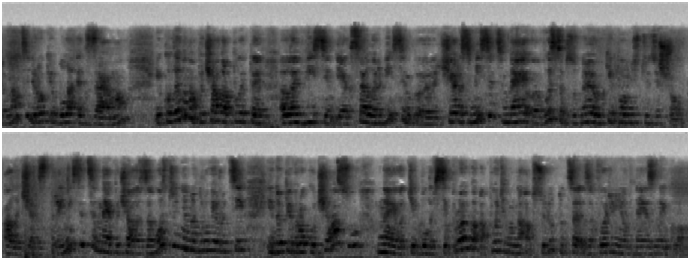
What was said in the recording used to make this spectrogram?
13 років була екзема, і коли вона почала пити LF8 і XLR8, е, через місяць в неї е, висип з одної руки повністю зійшов. Але через три місяці в неї почали загострення на другій руці, і до півроку часу в неї от були всі прояви, а потім вона абсолютно це захворювання в неї зникло.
